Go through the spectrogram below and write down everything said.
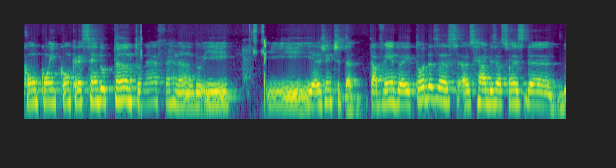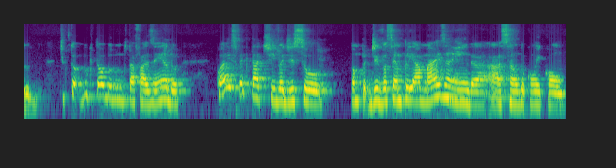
com, com, com crescendo tanto, né, Fernando? E e, e a gente está tá vendo aí todas as, as realizações da, do, do que todo mundo está fazendo. Qual é a expectativa disso, de você ampliar mais ainda a ação do Com e Com?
